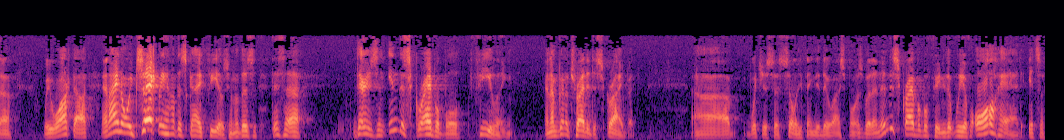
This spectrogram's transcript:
uh, we walked out, and I know exactly how this guy feels. You know, there's there's a there's an indescribable feeling, and I'm going to try to describe it, uh, which is a silly thing to do, I suppose, but an indescribable feeling that we have all had. It's a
